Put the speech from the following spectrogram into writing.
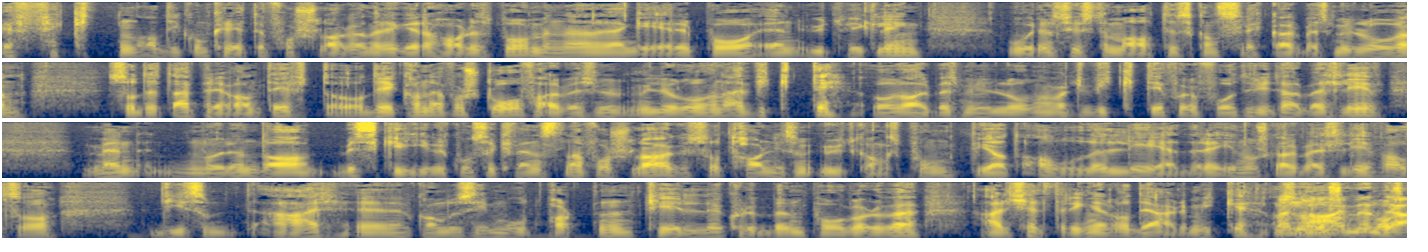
effekten av de konkrete forslagene en reagerer hardest på, men en reagerer på en utvikling hvor en systematisk kan svekke arbeidsmiljøloven. Så dette er preventivt. Og det kan jeg forstå, for arbeidsmiljøloven er viktig. Og arbeidsmiljøloven har vært viktig for å få et ryddig arbeidsliv. Men når en da beskriver konsekvensen av forslag, så tar en liksom utgangspunkt i at alle ledere i norsk arbeidsliv, altså de som er eh, kan du si, motparten til klubben på gulvet, er kjeltringer, og det er de ikke. Altså, norsk, nei, norsk,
